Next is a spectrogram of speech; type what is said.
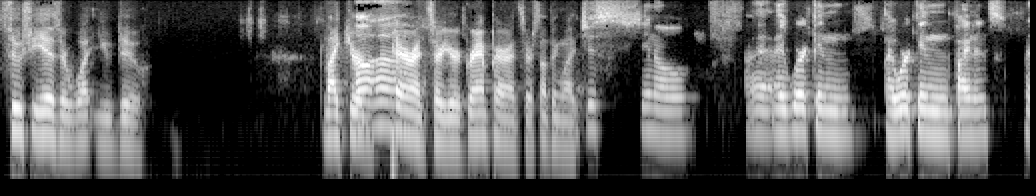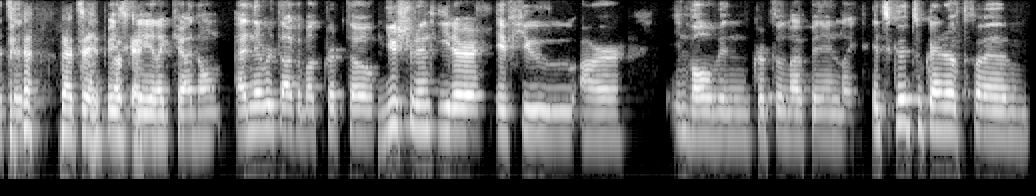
sushi is or what you do? Like your uh, parents or your grandparents or something like. Just you know, I, I work in I work in finance. That's it. That's it. basically, okay. like I don't, I never talk about crypto. You shouldn't either if you are involved in crypto. In my opinion, like it's good to kind of um,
